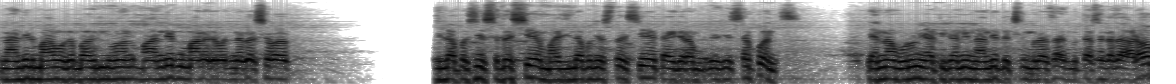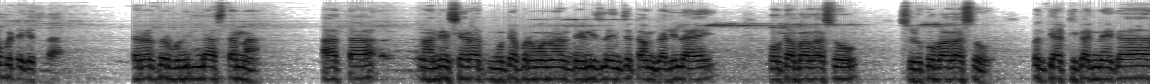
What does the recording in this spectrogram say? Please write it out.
नांदेड महानगर नांदेड महानगर नगरसेवक जिल्हा परिषद सदस्य माजी जिल्हा परिषद सदस्य काही ग्रामपंचायतीचे सरपंच यांना बोलून या ठिकाणी नांदेड दक्षिण मतदार मतदारसंघाचा आढावा बैठक घेतला. खरं तर बघितलेला असताना आता नांदेड शहरात मोठ्या प्रमाणात ड्रेनेज लाईनचं काम झालेलं आहे. कोटा भाग असो सिडको भाग असो पण त्या ठिकाणी नाही का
